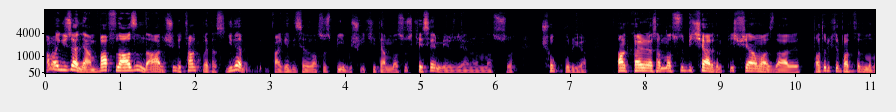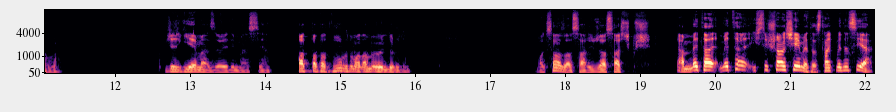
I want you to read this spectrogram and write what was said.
Ama güzel yani buff lazım da abi. Çünkü tank metası yine fark ettiyseniz Nasus 1.5 2 item Nasus kesemiyoruz yani onun Nasus'u. Çok vuruyor. Tank kaynasam Nasus'u biçerdim. Hiçbir şey olmazdı abi. Patır kütür patladım onu ama. Bir şey yiyemezdi öyle diyeyim ben size yani. Pat pat pat vurdum adamı öldürdüm. Baksanıza hasar. Güzel hasar çıkmış. Yani meta meta işte şu an şey metası. Tank metası ya.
